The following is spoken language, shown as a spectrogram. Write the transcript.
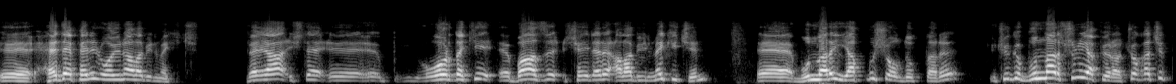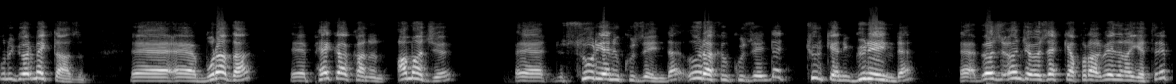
E, HDP'nin oyunu alabilmek için veya işte e, oradaki e, bazı şeyleri alabilmek için e, bunların yapmış oldukları çünkü bunlar şunu yapıyorlar. Çok açık bunu görmek lazım. E, e, burada e, PKK'nın amacı e, Suriye'nin kuzeyinde, Irak'ın kuzeyinde, Türkiye'nin güneyinde e, öz, önce özek yapılar meydana getirip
